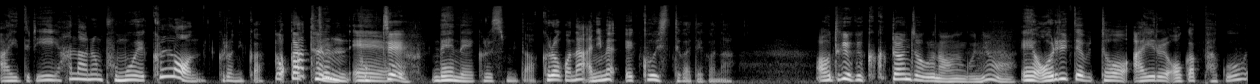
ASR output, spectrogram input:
아이들이 하나는 부모의 클론 그러니까 똑같은, 똑같은 예. 복제. 네네 그렇습니다. 그러거나 아니면 echoist가 되거나. 아, 어떻게 그 극단적으로 나오는군요. 예, 어릴 때부터 아이를 억압하고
